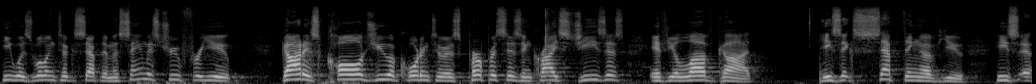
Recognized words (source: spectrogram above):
He was willing to accept them. The same is true for you. God has called you according to His purposes in Christ Jesus. If you love God, He's accepting of you. He's uh,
